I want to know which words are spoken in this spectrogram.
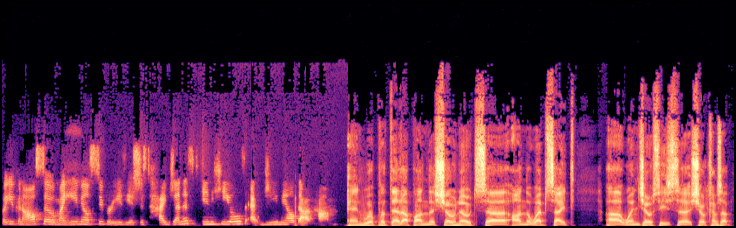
but you can also, my email is super easy. It's just hygienistinheels at gmail.com. And we'll put that up on the show notes uh, on the website uh, when Josie's uh, show comes up.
